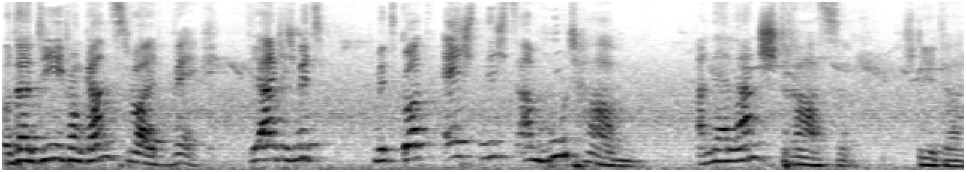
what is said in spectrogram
Und dann die von ganz weit weg, die eigentlich mit, mit Gott echt nichts am Hut haben. An der Landstraße steht da.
